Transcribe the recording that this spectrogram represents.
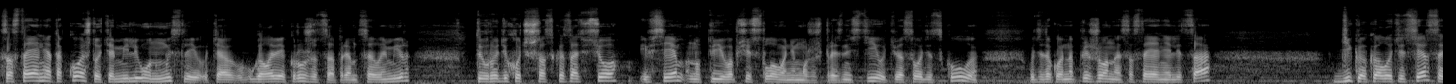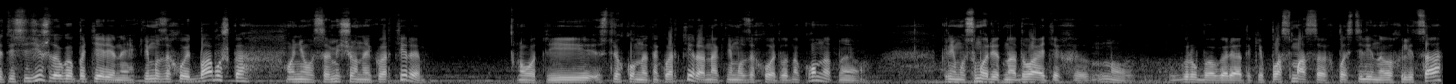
Состояние такое, что у тебя миллион мыслей, у тебя в голове кружится прям целый мир ты вроде хочешь рассказать все и всем, но ты вообще слова не можешь произнести, у тебя сводит скулы, у тебя такое напряженное состояние лица, дико колотит сердце, и ты сидишь такой потерянный. К нему заходит бабушка, у него совмещенные квартиры, вот, и с трехкомнатной квартиры она к нему заходит в однокомнатную, к нему смотрит на два этих, ну, грубо говоря, таких пластмассовых пластилиновых лица.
